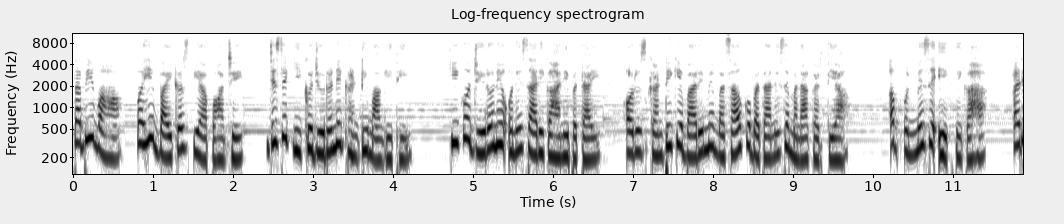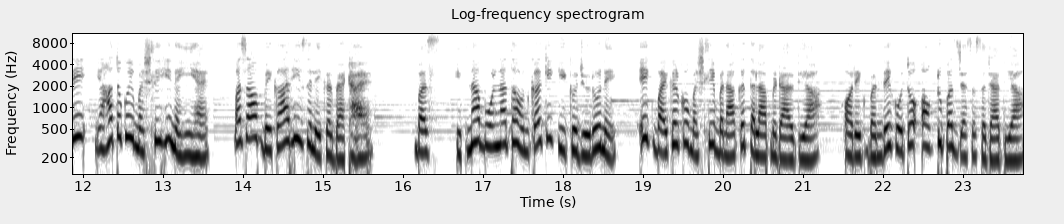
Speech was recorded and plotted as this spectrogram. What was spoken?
तभी वहाँ वही बाइकर्स भी आ पहुँचे, जिसे कीको ज़ीरो ने घंटी मांगी थी। कीको ज़ीरो ने उन्हें सारी कहानी बताई और उस घंटी के बारे में मसाओ को बताने से मना कर दिया। अब उनमें से एक ने कहा, अरे, यहाँ तो कोई मछली ही नहीं है। मसाओ बेकार ही इसे लेकर बैठा है। बस इतना बोलना था उनका कि कीको ज़ीरो ने एक बाइकर को मछली बनाकर तालाब में डाल दिया। और एक बंदे को तो ऑक्टोपस जैसा सजा दिया।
